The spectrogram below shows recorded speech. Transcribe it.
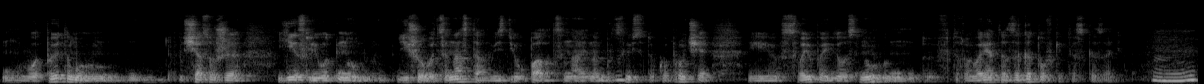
вот, поэтому сейчас уже, если вот, ну, дешевая цена стала, везде упала цена и на огурцы и все такое прочее, и свое появилось, ну, второй вариант – заготовки, так сказать. Угу.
